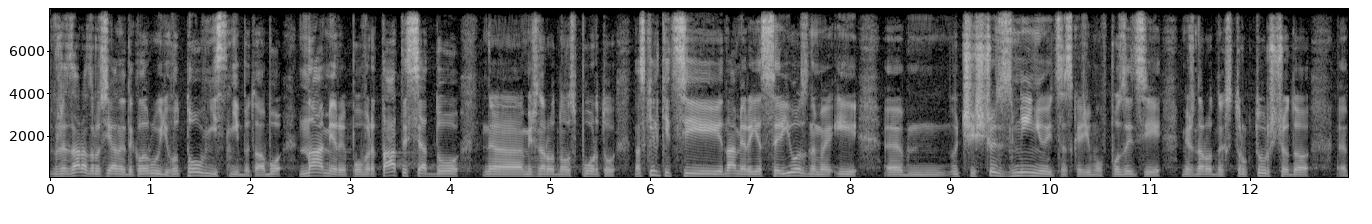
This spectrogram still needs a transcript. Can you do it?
вже зараз росіяни декларують готовність, нібито або наміри повертатися до е, міжнародного спорту. Наскільки ці наміри є серйозними, і ем, ну, чи щось змінюється, скажімо, в позиції міжнародних структур щодо е,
